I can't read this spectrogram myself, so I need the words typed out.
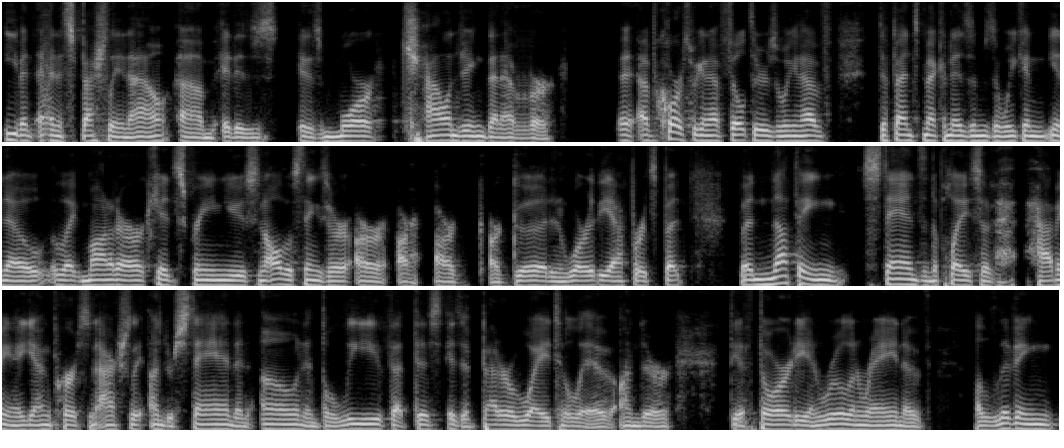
Even and especially now, um, it is it is more challenging than ever of course we can have filters we can have defense mechanisms and we can you know like monitor our kids screen use and all those things are are are are, are good and worthy efforts but but nothing stands in the place of having a young person actually understand and own and believe that this is a better way to live under the authority and rule and reign of a living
